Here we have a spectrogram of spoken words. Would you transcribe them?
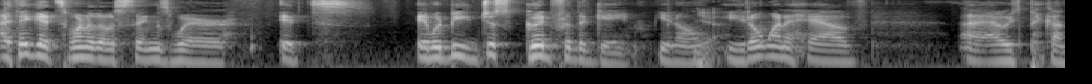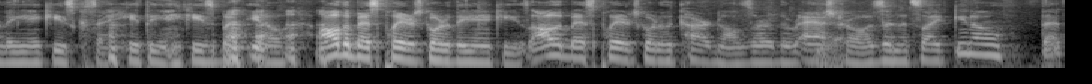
I think it's one of those things where it's it would be just good for the game, you know. Yeah. You don't want to have I always pick on the Yankees because I hate the Yankees, but you know, all the best players go to the Yankees, all the best players go to the Cardinals or the Astros, and it's like you know that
